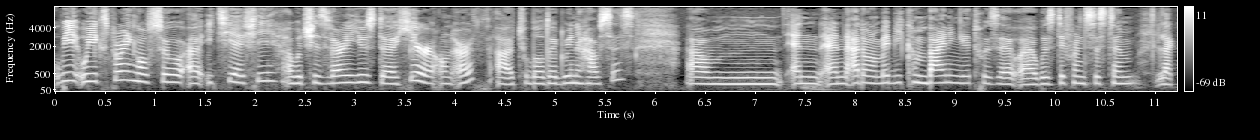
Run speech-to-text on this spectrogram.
we we exploring also ETFE, which is very used here on Earth to build greenhouses. Um, and and I don't know, maybe combining it with a uh, with different system like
